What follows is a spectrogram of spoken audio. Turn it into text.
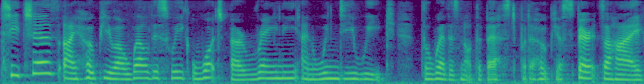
teachers. I hope you are well this week. What a rainy and windy week. The weather's not the best, but I hope your spirits are high.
